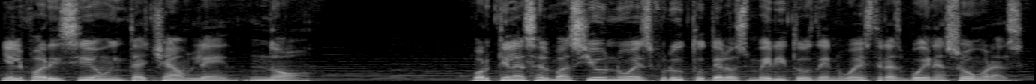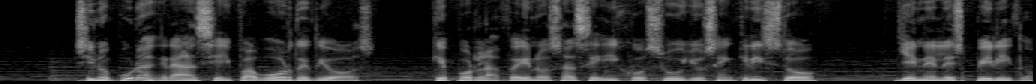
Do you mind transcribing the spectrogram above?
y el fariseo intachable no. Porque la salvación no es fruto de los méritos de nuestras buenas obras, sino pura gracia y favor de Dios, que por la fe nos hace hijos suyos en Cristo y en el Espíritu.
